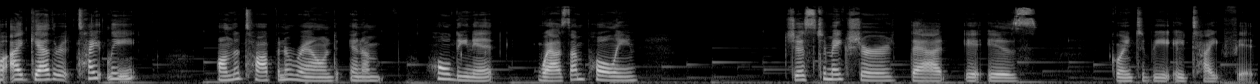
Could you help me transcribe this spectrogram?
Well, I gather it tightly on the top and around, and I'm holding it as I'm pulling just to make sure that it is going to be a tight fit.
